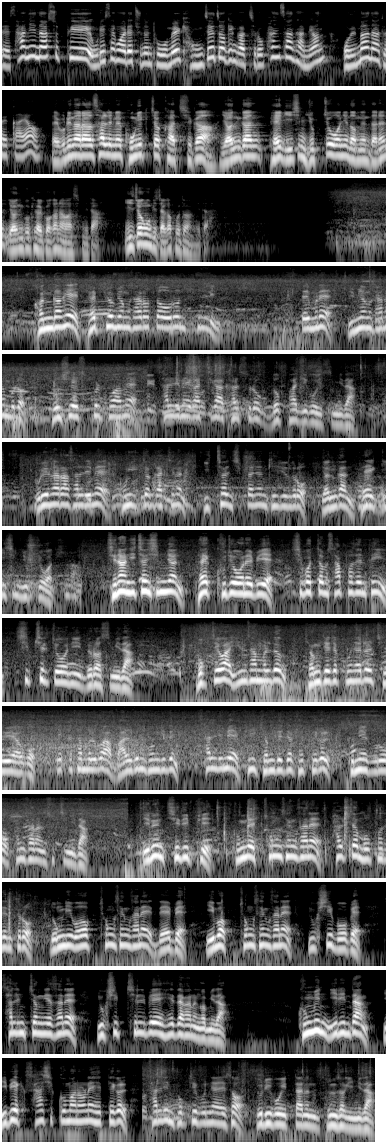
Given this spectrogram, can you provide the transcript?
네, 산이나 숲이 우리 생활에 주는 도움을 경제적인 가치로 환산하면 얼마나 될까요? 네, 우리나라 산림의 공익적 가치가 연간 126조 원이 넘는다는 연구 결과가 나왔습니다. 이정우 기자가 보도합니다. 건강의 대표 명사로 떠오른 힐링. 때문에 유명 산은 물론 도시의 숲을 포함해 산림의 가치가 갈수록 높아지고 있습니다. 우리나라 산림의 공익적 가치는 2014년 기준으로 연간 126조 원. 지난 2010년 109조 원에 비해 15.4%인 17조 원이 늘었습니다. 목재와 인산물 등 경제적 분야를 제외하고 깨끗한 물과 맑은 공기 등 산림의 비경제적 혜택을 금액으로 환산한 수치입니다. 이는 GDP, 국내 총생산의 8.5%로 농림업 총생산의 4배, 임업 총생산의 65배, 산림청 예산의 67배에 해당하는 겁니다. 국민 1인당 249만 원의 혜택을 산림복지 분야에서 누리고 있다는 분석입니다.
